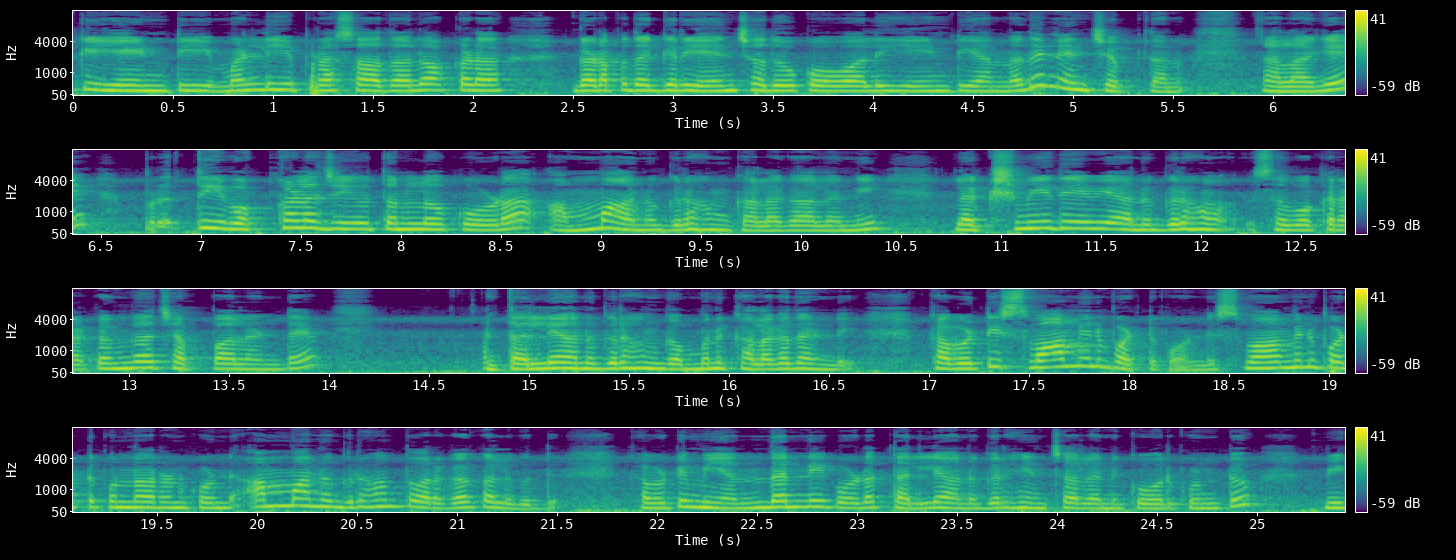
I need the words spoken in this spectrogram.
పూజకి ఏంటి? మళ్ళీ ఈ ప్రసాదాలు అక్కడ గడప దగ్గర ఏం చదువుకోవాలి? ఏంటి? అన్నది నేను చెప్తాను. అలాగే ప్రతి ఒక్కళ్ళ జీవితంలో కూడా అమ్మ అనుగ్రహం కలగాలని లక్ష్మీదేవి అనుగ్రహం సో ఒక రకంగా చెప్పాలంటే తల్లి అనుగ్రహం గమ్మున కలగదండి. కాబట్టి స్వామిని పట్టుకోండి. స్వామిని పట్టుకున్నారనుకోండి అమ్మ అనుగ్రహం త్వరగా కలుగుద్ది. కాబట్టి మీ అందరినీ కూడా తల్లి అనుగ్రహించాలని కోరుకుంటూ మీ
